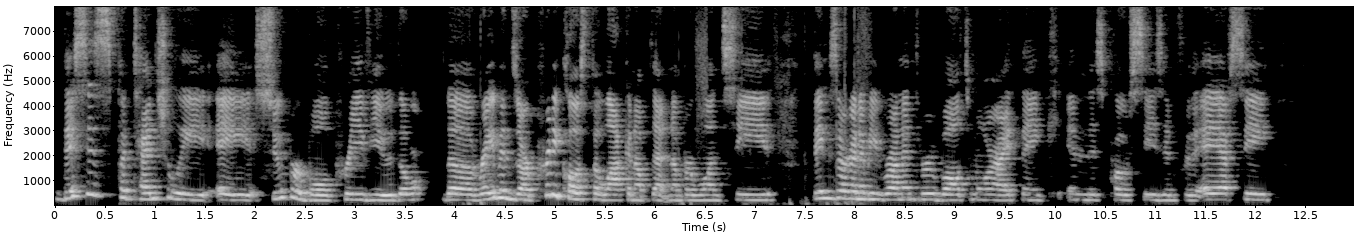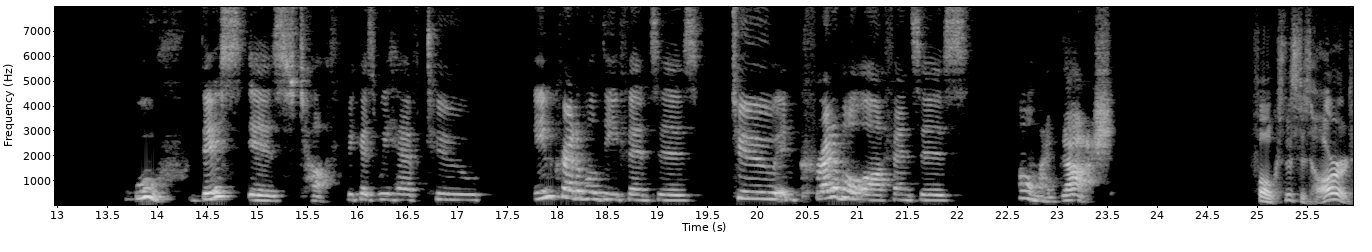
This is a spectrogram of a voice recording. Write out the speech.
this is potentially a Super Bowl preview. The the Ravens are pretty close to locking up that number one seed. Things are going to be running through Baltimore, I think, in this postseason for the AFC. Ooh, this is tough because we have two incredible defenses, two incredible offenses. Oh my gosh. Folks, this is hard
